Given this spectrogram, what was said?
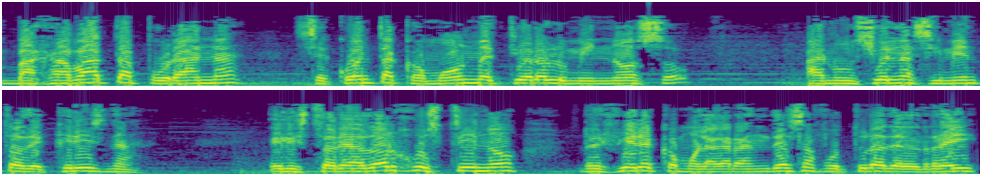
Bhagavata Purana se cuenta como un meteoro luminoso anunció el nacimiento de Krishna. El historiador Justino refiere como la grandeza futura del rey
